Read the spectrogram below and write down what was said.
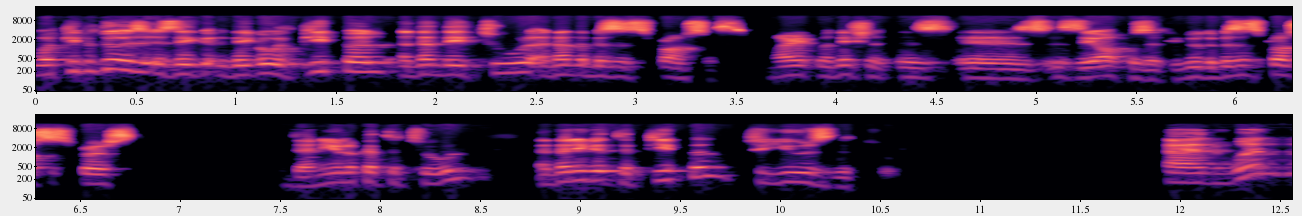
what people do is, is they, they go with people and then they tool and then the business process. My recommendation is, is, is the opposite. You do the business process first, then you look at the tool, and then you get the people to use the tool. And when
